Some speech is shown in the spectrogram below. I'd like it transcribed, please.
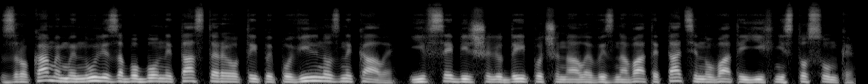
З роками минулі забобони та стереотипи повільно зникали, і все більше людей починали визнавати та цінувати їхні стосунки.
